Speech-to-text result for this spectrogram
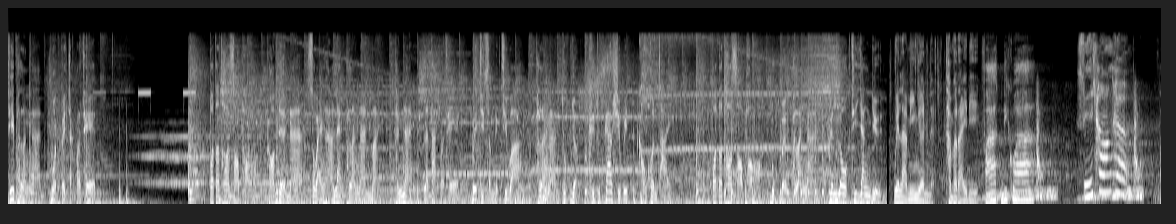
ที่พลังงานหมดไปจากประเทศ ปตทสพพร้อมเดินหน้าแสวงหาแหล่งพลังงานใหม่ ทั้งในและต่างประเทศ ด้วยจิตสำนึกที่ว่า พลังงานทุกหยดคือทุกก้าวชีวิตของคนไทย ปตทสพบุกเบิกพลังงานเพื่อโลกที่ยั่งยืน เวลามีเงินน่ะทำอะไรดี ฝากดีกว่า ซื้อทองเถอะ ฝ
